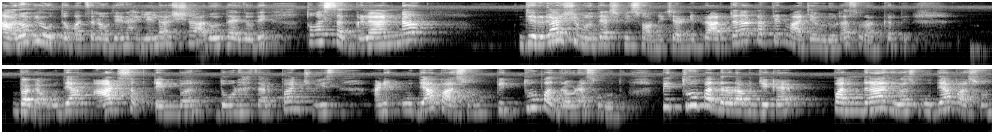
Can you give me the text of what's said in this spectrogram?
आरोग्य उत्तमाचं राहू दे राहिलेलं अशा आरोग्यदायी जाऊ दे. तुम्हा सगळ्यांना दीर्घायुष्य मिळू दे अशी मी स्वामीचरणी प्रार्थना करते आणि माझ्या व्हिडिओला सुरुवात करते. बघा उद्या आठ सप्टेंबर दोन हजार पंचवीस आणि उद्यापासून पितृ पंधरवडा सुरू होतो. पितृ पंधरवडा म्हणजे काय? पंधरा दिवस उद्यापासून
